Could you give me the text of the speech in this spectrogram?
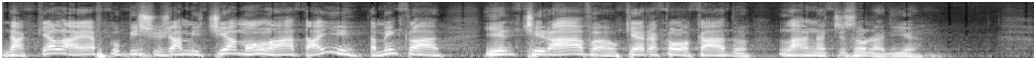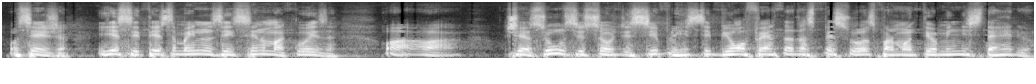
naquela época o bicho já metia a mão lá, tá aí, está bem claro e ele tirava o que era colocado lá na tesouraria. Ou seja, e esse texto também nos ensina uma coisa: Jesus e seus discípulos recebiam oferta das pessoas para manter o ministério.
